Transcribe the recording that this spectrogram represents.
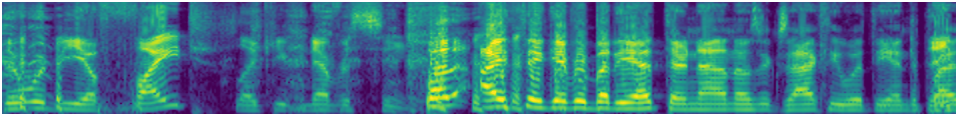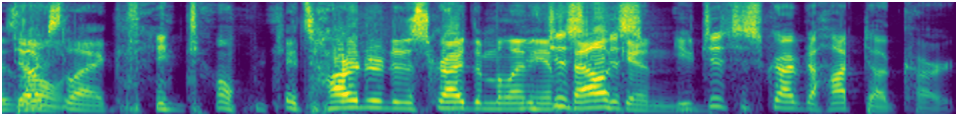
there would be a fight like you've never seen. But I think everybody out there now knows exactly what the Enterprise looks like. They don't. It's harder to describe the You Millennium just, Falcon. just- you just described a hot dog cart.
